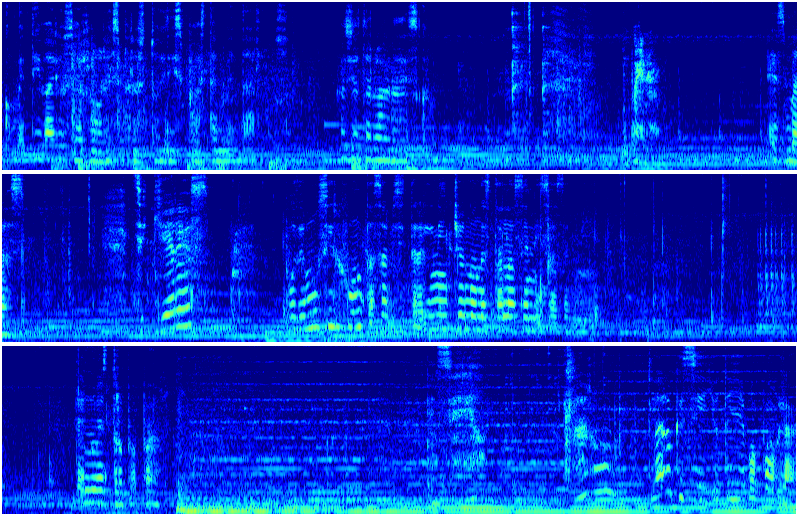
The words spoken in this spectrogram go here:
Cometí varios errores, pero estoy dispuesta a enmendarlos. Pues yo te lo agradezco. Bueno, es más, si quieres, podemos ir juntas a visitar el nicho en donde están las cenizas de mi... de nuestro papá. ¿En serio? Claro, claro que sí, yo te llevo a Paula.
